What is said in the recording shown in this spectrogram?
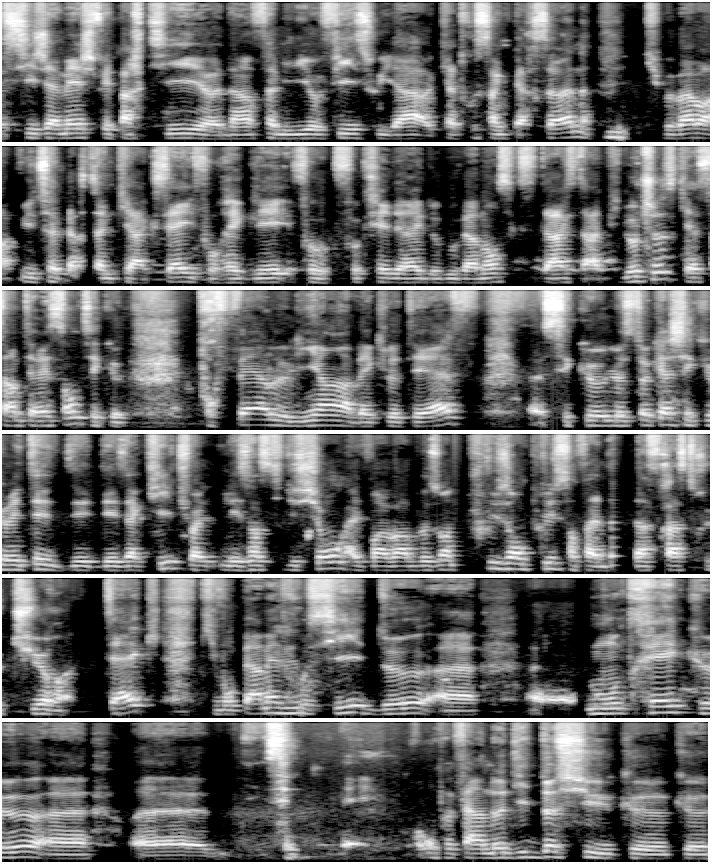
si jamais je fais partie d'un family office où il y a quatre ou cinq personnes, tu peux pas avoir une seule personne qui a accès. Il faut régler, il faut, faut, créer des règles de gouvernance, etc., etc. Et puis l'autre chose qui est assez intéressante, c'est que pour faire le lien avec l'ETF, c'est que le stockage sécurité des, actifs, tu vois, les institutions, elles vont avoir besoin de plus en plus en fait, d'infrastructures tech qui vont permettre mmh. aussi de euh, euh, montrer que euh, c'est on peut faire un audit dessus. Que, que,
